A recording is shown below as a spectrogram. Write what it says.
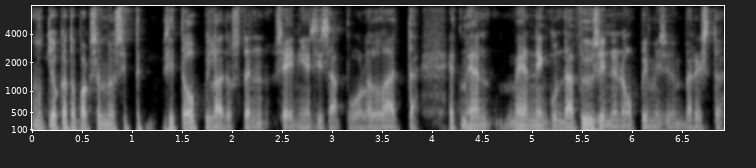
Mutta joka tapauksessa myös sitten, sitten oppilaitosten seinien sisäpuolella, että, että meidän, meidän niin kuin tämä fyysinen oppimisympäristö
